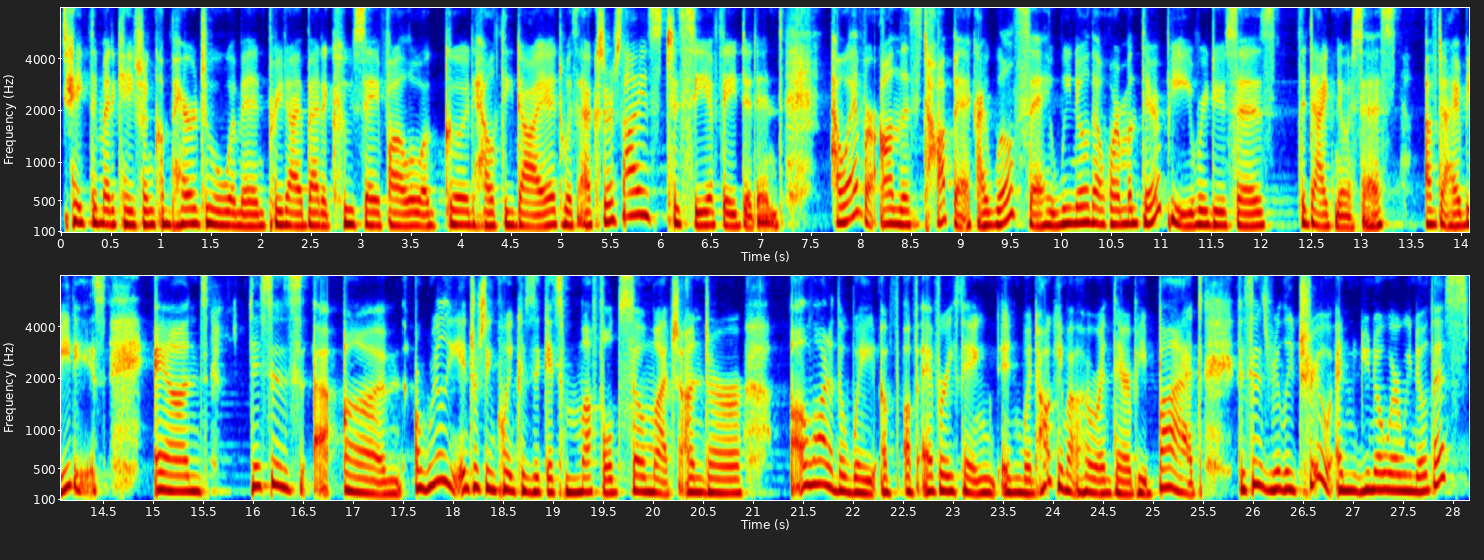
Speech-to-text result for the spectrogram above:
take the medication compared to a woman pre-diabetic who say follow a good healthy diet with exercise to see if they didn't. However, on this topic, I will say we know that hormone therapy reduces the diagnosis of diabetes. And this is uh, um, a really interesting point because it gets muffled so much under a lot of the weight of, of everything in when talking about hormone therapy, but this is really true. And you know where we know this?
